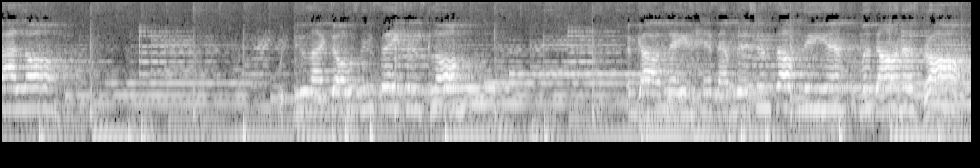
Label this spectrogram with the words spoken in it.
by law. We feel like those in Satan's claw. And God laid his ambitions softly in Madonna's bra.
